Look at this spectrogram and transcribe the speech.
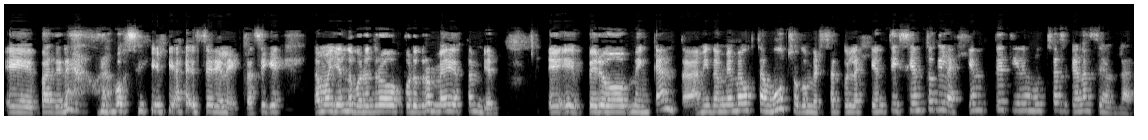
eh, para tener una posibilidad de ser electa. Así que estamos yendo por, otro, por otros medios también. Eh, eh, pero me encanta, a mí también me gusta mucho conversar con la gente y siento que la gente tiene muchas ganas de hablar,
